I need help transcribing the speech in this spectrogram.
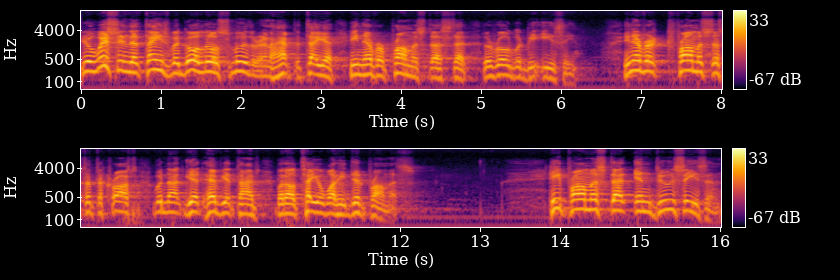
You're wishing that things would go a little smoother, and I have to tell you, He never promised us that the road would be easy. He never promised us that the cross would not get heavy at times, but I'll tell you what He did promise. He promised that in due season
